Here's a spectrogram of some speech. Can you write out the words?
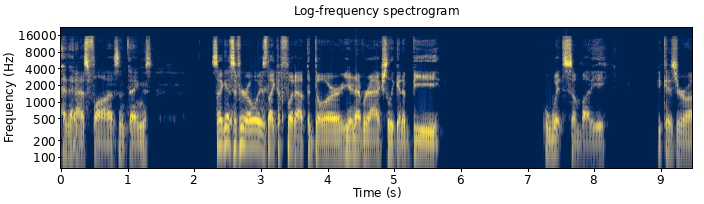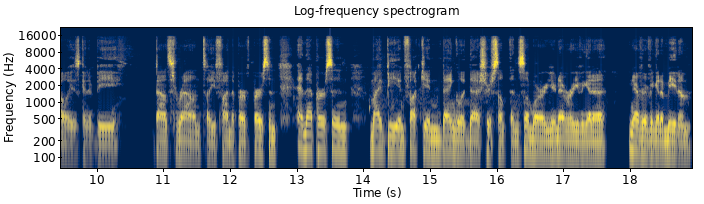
and that has flaws and things. So i guess if you're always like a foot out the door you're never actually going to be with somebody because you're always going to be bounced around until you find the perfect person and that person might be in fucking bangladesh or something somewhere you're never even gonna you're never even gonna meet them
